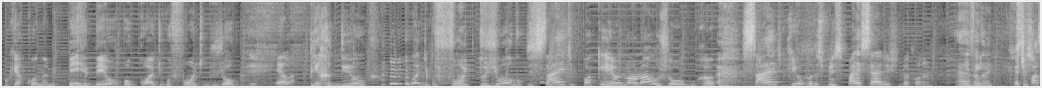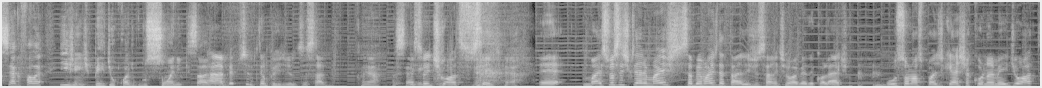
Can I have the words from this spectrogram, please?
porque a Konami perdeu o código fonte do jogo. Ela perdeu o código fonte do jogo. De Silent Fucking Hill, não, não é um jogo. Han. Silent Hill, uma das principais séries da Konami. É, Enfim, exatamente. é tipo a SEGA fala, ih gente, perdi o código do Sonic, sabe? Ah, é bem possível que tenham perdido, você sabe. é, a SEGA Isso é idiota o suficiente. É, mas se vocês quiserem mais, saber mais detalhes de Silent Hill HD Collection, ouçam o nosso podcast A Konami é Idiota.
